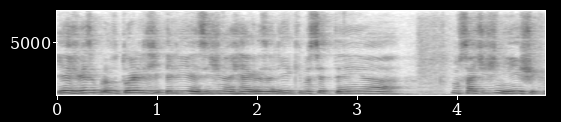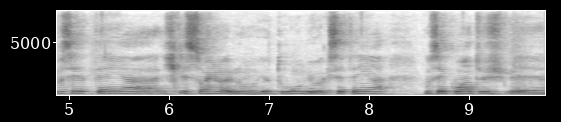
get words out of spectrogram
E às vezes o produtor ele, ele exige nas regras ali que você tenha um site de nicho, que você tenha inscrições no, no YouTube, ou que você tenha não sei quantos é,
